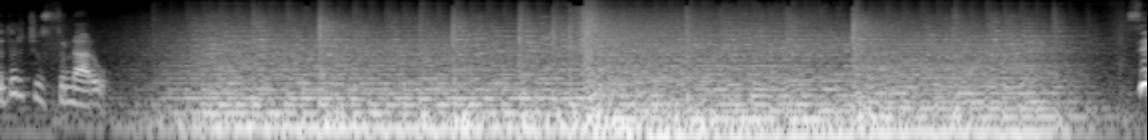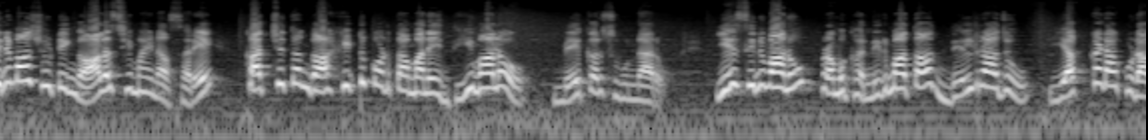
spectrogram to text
ఎదురు చూస్తున్నారు సినిమా షూటింగ్ ఆలస్యమైనా సరే ఖచ్చితంగా హిట్ కొడతామనే ధీమాలో మేకర్స్ ఉన్నారు. ఈ సినిమాను ప్రముఖ నిర్మాత దిల్ రాజు ఎక్కడా కూడా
